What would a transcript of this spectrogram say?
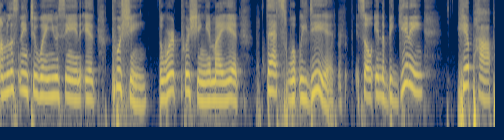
I'm listening to when you're saying it pushing, the word pushing in my head. That's what we did. So in the beginning, hip hop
